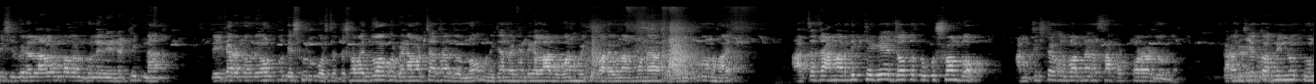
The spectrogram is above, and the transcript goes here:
বেশি করে লালন পালন করলেন এটা ঠিক না। তো এই কারণে উনি অল্প দিয়ে শুরু করছে। তো সবাই দোয়া করবেন আমার চাচার জন্য উনি যেন এখান থেকে লাভবান হইতে পারে ওনার মনে আশা পূরণ হয়। আর চাচা আমার দিক থেকে যতটুকু সম্ভব আমি চেষ্টা করব আপনারা সাপোর্ট করার জন্য। কারণ যেহেতু আপনি নতুন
